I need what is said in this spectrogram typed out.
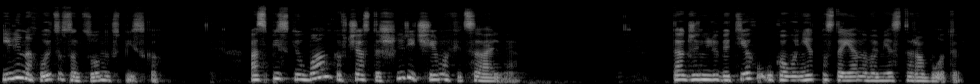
или находится в санкционных списках. А списки у банков часто шире, чем официальные. Также не любят тех, у кого нет постоянного места работы.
